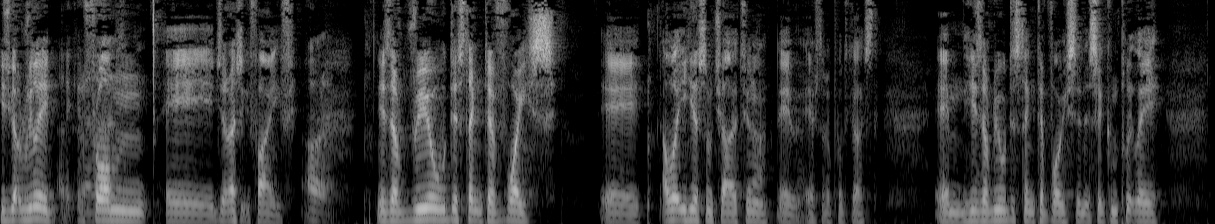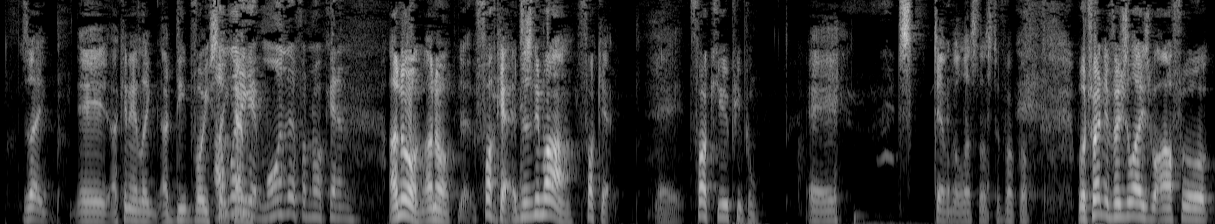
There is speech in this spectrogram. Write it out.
he's got really I reckon it from uh, Jurassic Five. Alright. He has a real distinctive voice. Uh, I'll let you hear some Chali 2na uh, after the podcast. Um, he's a real distinctive voice, and it's a completely. It's like uh, a kind of like a deep voice I'm like going him. to get at for not kidding. I know, I know. Fuck it. It doesn't matter. Fuck it. Uh, fuck you, people. Uh, just tell the listeners to fuck off. We're trying to visualise what Afro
